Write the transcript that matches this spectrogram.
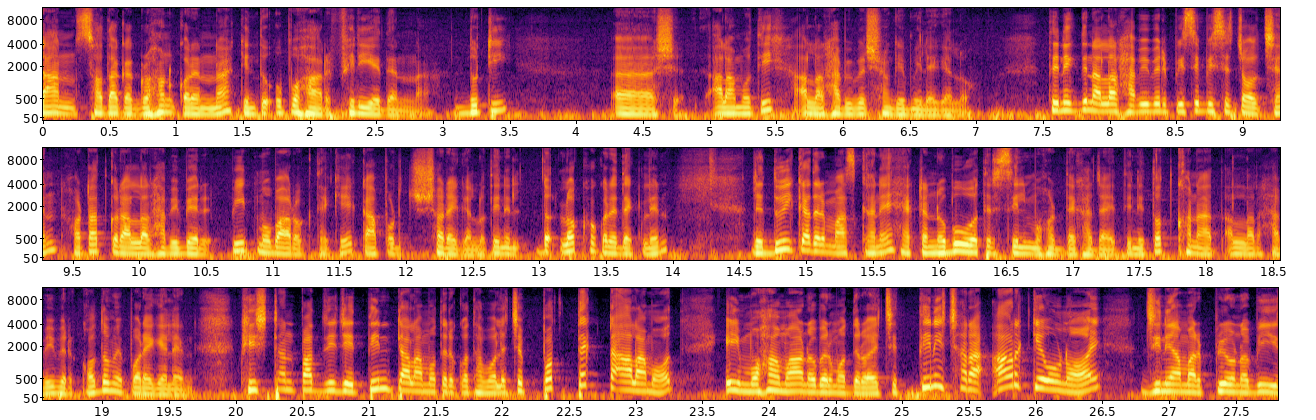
দান, সদাকা গ্রহণ করেন না, কিন্তু উপহার ফিরিয়ে দেন না। দুটি আলামতই আল্লাহর হাবিবের সঙ্গে মিলে গেল। তিনি একদিন আল্লাহর হাবিবের পিছে পিছে চলছেন, হঠাৎ করে আল্লাহর হাবিবের পিঠ মোবারক থেকে কাপড় সরে গেল। তিনি লক্ষ্য করে দেখলেন যে দুই কাদের মাঝখানে একটা নবুয়তের সিলমোহর দেখা যায়। তিনি তৎক্ষণাৎ আল্লাহর হাবিবের কদমে পড়ে গেলেন। খ্রিস্টান পাদ্রী যে তিনটা আলামতের কথা বলেছে, প্রত্যেকটা আলামত এই মহামানবের মধ্যে রয়েছে। তিনি ছাড়া আর কেউ নয় যিনি আমার প্রিয় নবী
